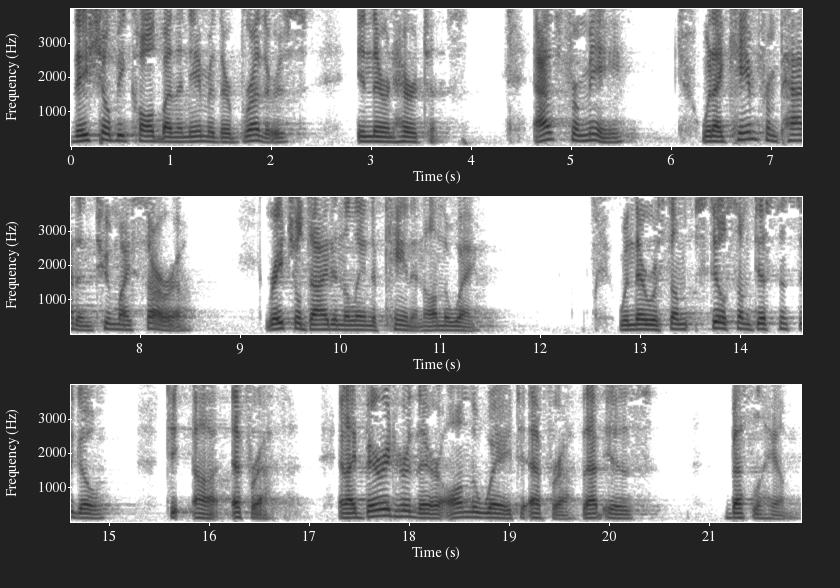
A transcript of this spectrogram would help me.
They shall be called by the name of their brothers in their inheritance. As for me, when I came from Paddan to my sorrow, Rachel died in the land of Canaan on the way. When there was some, still some distance to go to uh, Ephrath, and I buried her there on the way to Ephrath, that is Bethlehem.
